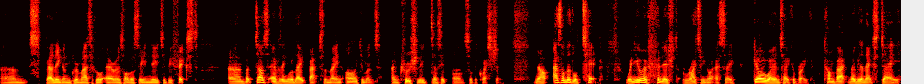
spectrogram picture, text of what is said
um, spelling and grammatical errors obviously need to be fixed. Um, but does everything relate back to the main argument? And crucially, does it answer the question? Now, as a little tip, when you have finished writing your essay, go away and take a break. Come back maybe the next day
